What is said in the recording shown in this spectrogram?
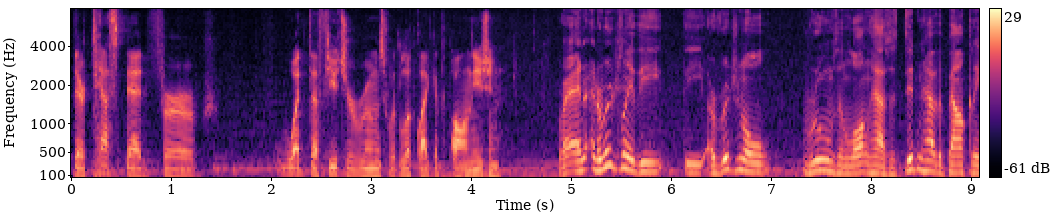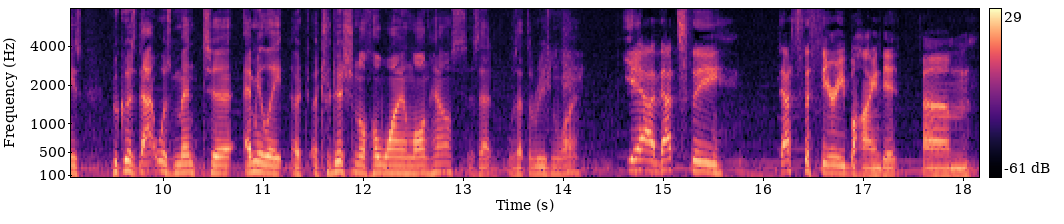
their test bed for what the future rooms would look like at the Polynesian. Right, and, and originally the the original rooms and longhouses didn't have the balconies because that was meant to emulate a, a traditional Hawaiian longhouse. Is that was that the reason why? Yeah, that's the that's the theory behind it. Um,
